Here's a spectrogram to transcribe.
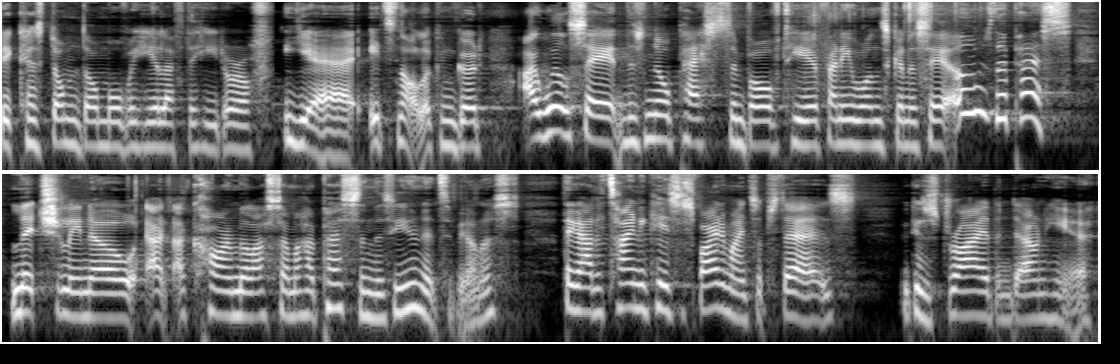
because Dom Dom over here left the heater off. Yeah, it's not looking good. I will say there's no pests involved here. If anyone's going to say, oh, is there pests? Literally no. I, I, can't remember the last time I had pests in this unit, to be honest. I think I had a tiny case of spider mites upstairs because it's drier than down here.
